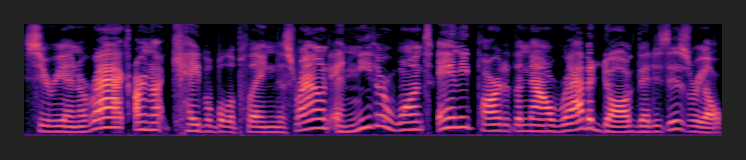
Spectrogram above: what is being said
Syria and Iraq are not capable of playing this round, and neither wants any part of the now rabid dog that is Israel.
